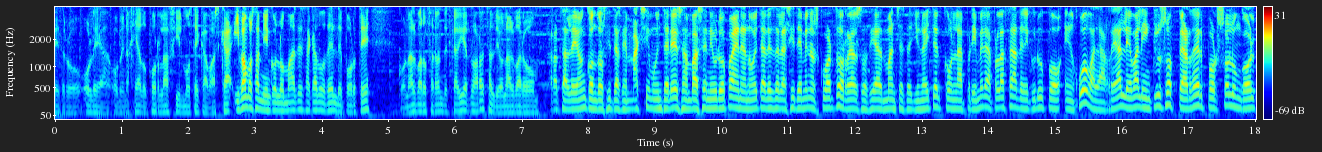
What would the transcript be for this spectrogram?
Pedro Olea, homenajeado por la Filmoteca Vasca. Y vamos también con lo más destacado del deporte, con Álvaro Fernández Cadierno. Arrachaldeón, Álvaro. Arrachaldeón con dos citas de máximo interés, ambas en Europa. En Anoeta desde las 7 menos cuarto, Real Sociedad Manchester United con la primera plaza del grupo en juego. A la Real le vale incluso perder por solo un gol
